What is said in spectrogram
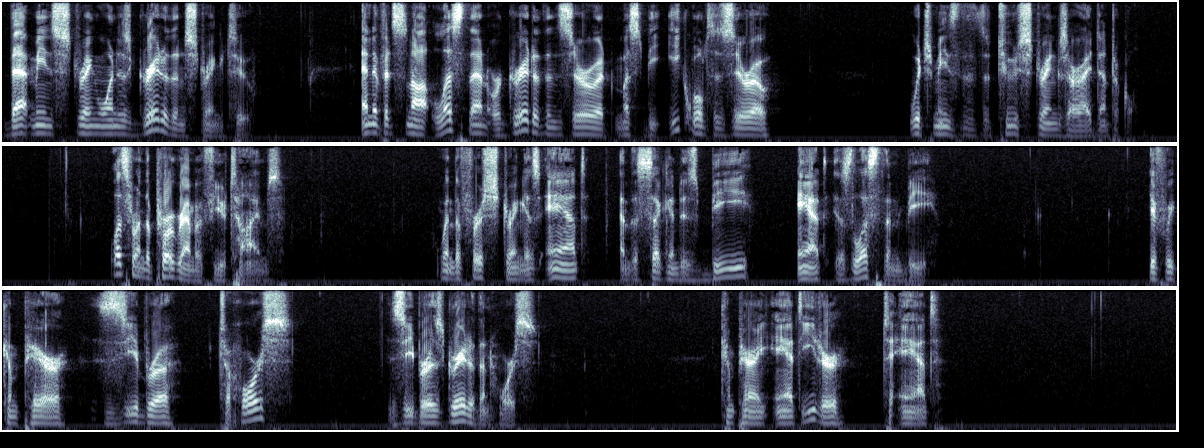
that means string 1 is greater than string 2. And if it's not less than or greater than 0, it must be equal to 0, which means that the two strings are identical. Let's run the program a few times when the first string is ant and the second is b, ant is less than b. If we compare zebra to horse, zebra is greater than horse. Comparing anteater to ant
